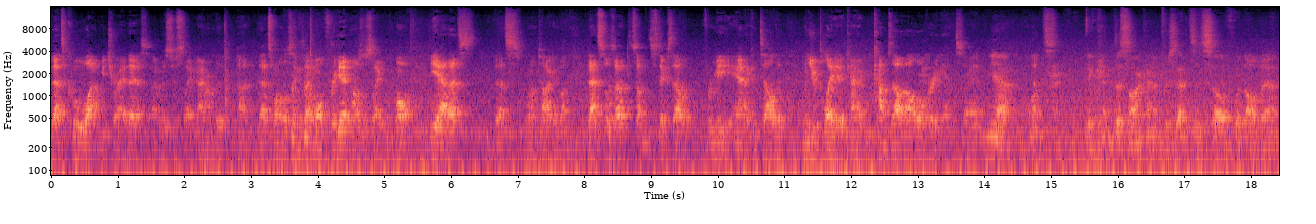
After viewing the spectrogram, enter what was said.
"That's cool. Why don't we try this?" I was just like, I remember that, uh, that's one of those things I won't forget. And I was just like, "Oh, yeah, that's that's what I'm talking about." That's so that's something that sticks out for me, and I can tell that when you play it, it kind of comes out all over again. So. Yeah, well, it, the song kind of presents itself with all that.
